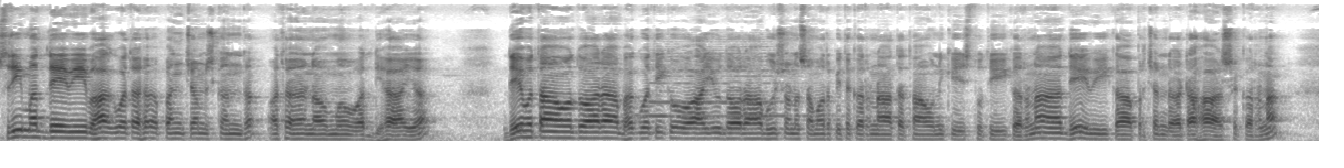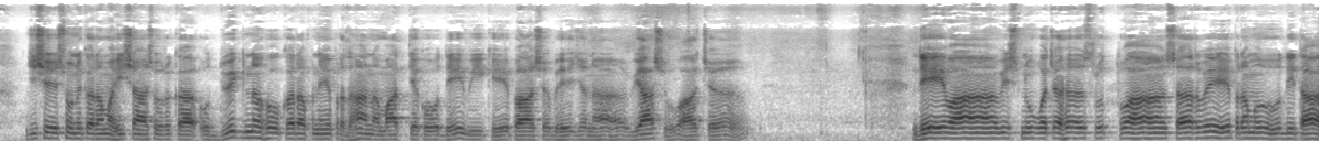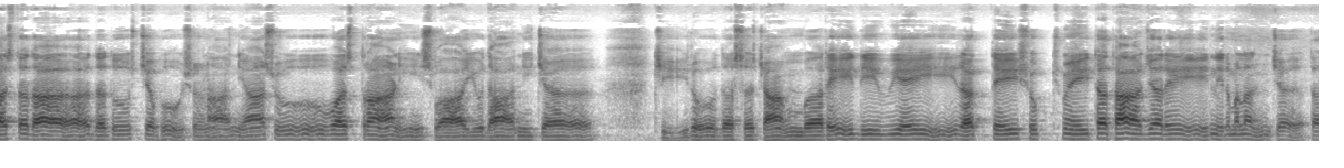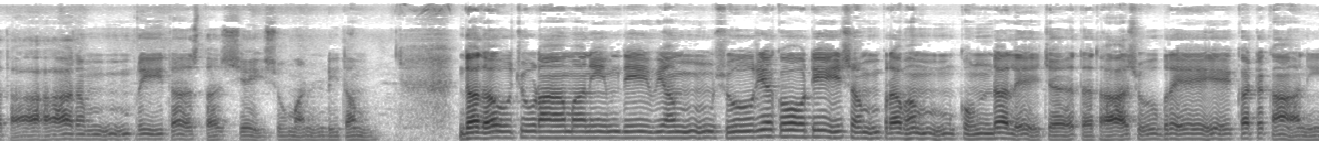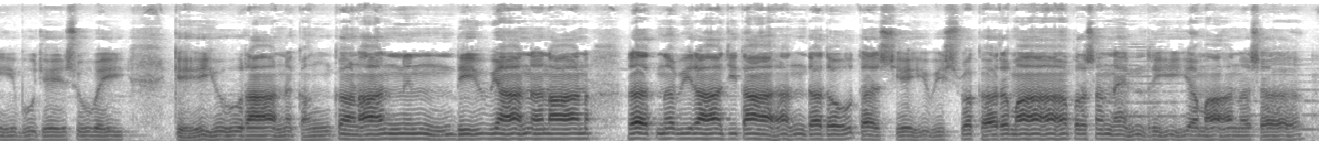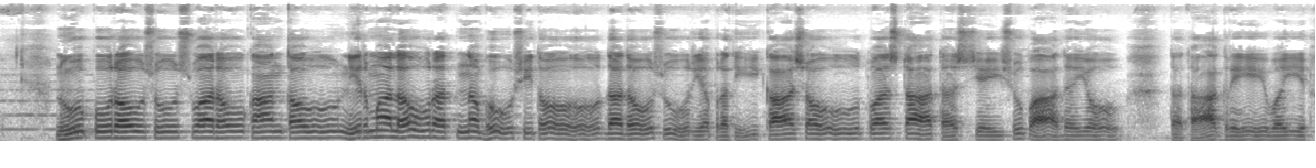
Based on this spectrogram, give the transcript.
श्रीमद्देवी भागवत पंचम स्कंध, अथ नवमो अध्याय। देवताओं द्वारा भगवती को आयुध और आभूषण समर्पित करना तथा उनकी स्तुति करना, देवी का प्रचंड अटहास करना, जिसे सुनकर महिषासुर का उद्विग्न होकर अपने प्रधान अमात्य को देवी के पास भेजना, व्यासुवाच। देवा विष्णुवचः श्रुत्वा सर्वे प्रमुदितास्तदा ददुश्च भूषणान्याशु वस्त्राणि स्वायुधानि च। क्षीरोदशचाम्बरे दिव्यै रक्ते सूक्ष्मै तथा जरे निर्मलं च तथाहारं प्रीतस्तस्यै सुमण्डितम्। ददौ चूडामणिं दिव्यं सूर्यकोटिसम्प्रभं कुण्डले च तथा शुभ्रे कटकानि भुजेषु वै केयूरान् कङ्कणान् दिव्याननान् रत्नविराजितान् ददौ तस्यै विश्वकर्मा प्रसन्नेन्द्रियमानस। नूपुरौ सुस्वरौ कान्तौ, निर्मलौ, रत्नभूषितो, ददौ, सूर्यप्रतीकाशौ, त्वष्टा तस्यै सुपादयो तथाग्रेवै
